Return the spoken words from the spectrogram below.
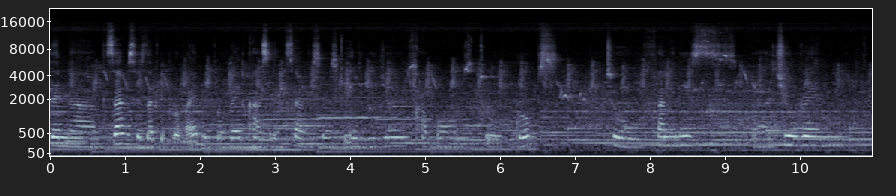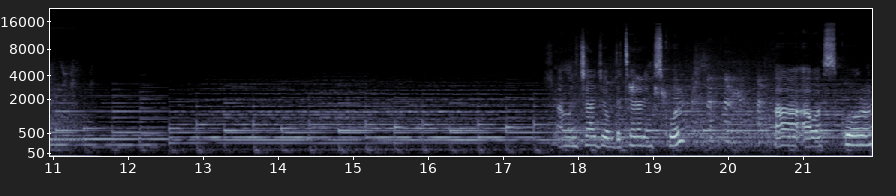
Then uh, the services that we provide, we provide counseling services to individuals, couples, to groups, to families, uh, children, I'm in charge of the tailoring school. Uh, our school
